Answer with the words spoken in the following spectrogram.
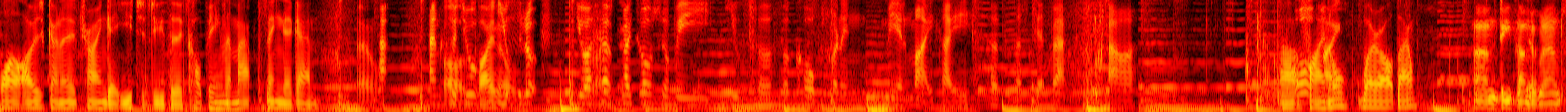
Well, I was going to try and get you to do the copying the map thing again. Oh. And could Oh, you, final. you could, al- your Right. help might also be useful for corpse running me and Mike. I hope us get back our Uh, Oh, final, where art thou? Um, deep underground.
